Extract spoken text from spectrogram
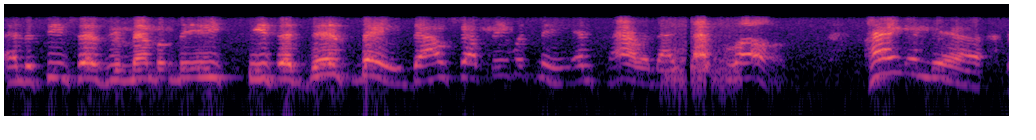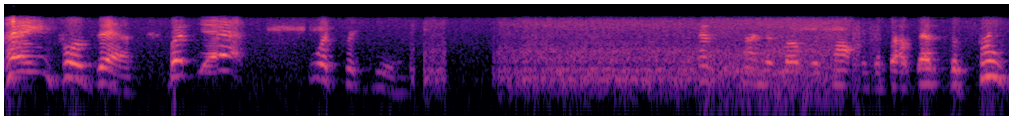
and the thief says, Remember me? He said, This day thou shalt be with me in paradise. That's love. Hanging there, painful death, but yet would forgive. That's the kind of love we're talking about. That's the fruit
